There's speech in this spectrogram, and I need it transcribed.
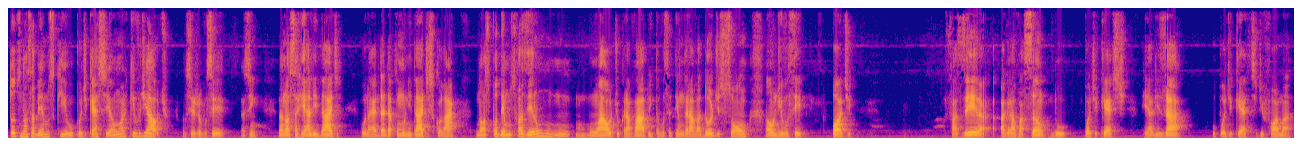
Todos nós sabemos que o podcast é um arquivo de áudio, ou seja, você, assim, na nossa realidade ou na realidade da comunidade escolar, nós podemos fazer um, um, áudio gravado. Então você tem um gravador de som onde você pode fazer a, a gravação do podcast, realizar o podcast de forma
